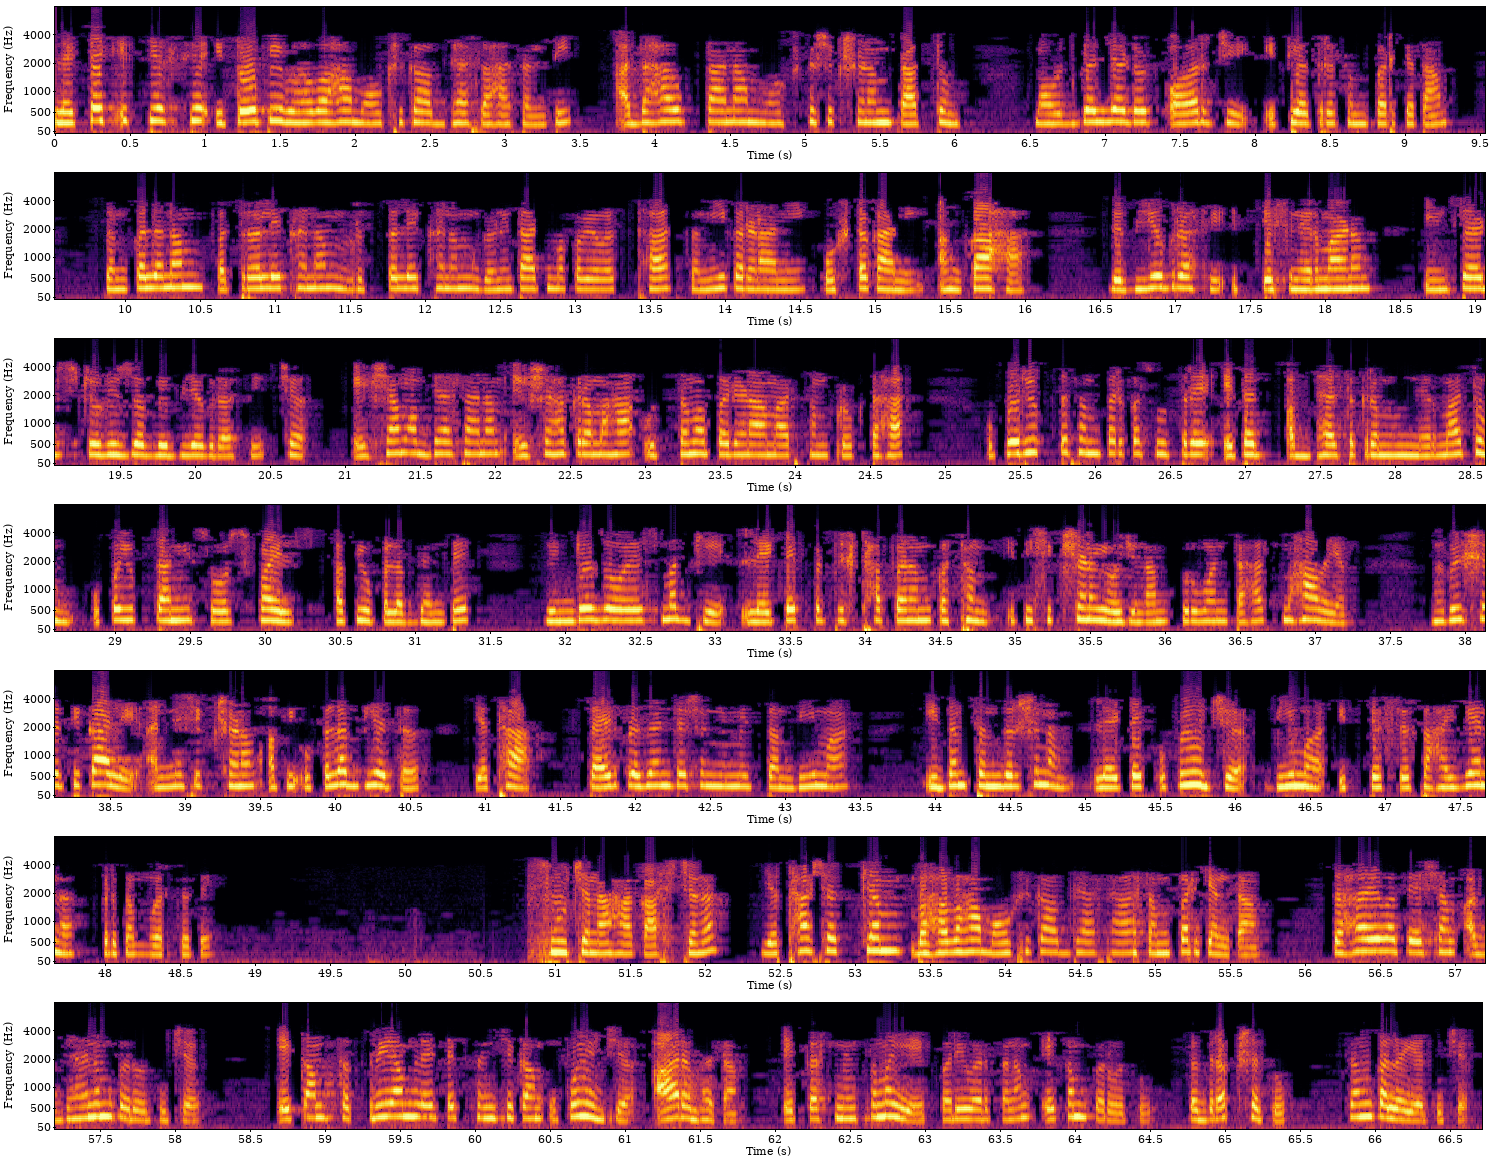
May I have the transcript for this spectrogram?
लेटेक इत्यस्य इतोऽपि बहव मौखिक अभ्यासा सन्ति। अध उक्तानां मौखिकशिक्षणं प्राप्तुं moudgalyaओर्ग इति अत्र सम्पर्क्यताम् संकलनं पत्रलेखनं, वृत्तलेखनं, गणितात्मकव्यवस्था, समीकरणानि, कोष्टकानि, अङ्का, बिब्लियोग्राफी इत्यस्य निर्माणम् इनसाइड स्टोरीज़ ओफ बिब्लियोग्राफी च। एषाम् अभ्यासानाम् एष क्रम उत्तमपरिणामार्थं प्रोक्त। उपर्युक्त संपर्कसूत्रे एतद् अभ्यासक्रमं निर्मातुम् उपयुक्तानि सोर्स फाइल्स् अपि उपलभ्यन्ते। विंडोज़ ओस् मध्ये लेटेक प्रतिष्ठापनं कथम् इति शिक्षणयोजनां कुर्वन्त स्मः वयम्। भविष्यति काले अन्य शिक्षणम् अपि उपलभ्येत यथा स्लाइड् प्रेजेन्टेशन् निमित्तं बीम इदं सन्दर्शनं लेटेक उपयुज्य बीम इत्यस्य साहाय्येन कृतं वर्तते। सूचना काश्चन। यथाशक्यं बहवः मौखिकाभ्यासाः सम्पर्क्यन्ताम्। सः एव तेषाम् अध्ययनं करोतु च। एकां सक्रियां लेटेक् सञ्चिकाम् उपयुज्य आरभताम्। एकस्मिन् समये परिवर्तनम् एकं करोतु तद्रक्षतु सङ्कलयतु च।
